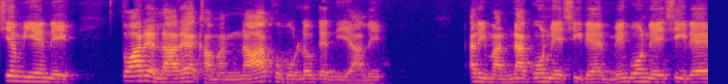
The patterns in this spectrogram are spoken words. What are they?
ရှင်မင်းနေသွားတဲ့လာတဲ့အခါမှာနားခိုဖို့လှုပ်တဲ့နေရာလေးအဲ့ဒီမှာနတ်ကွန်းနေရှိတယ်မင်းကွန်းနေရှိတယ်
